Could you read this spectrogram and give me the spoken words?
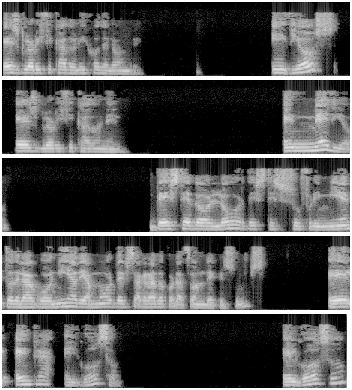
es glorificado el Hijo del Hombre y Dios es glorificado en él. En medio de este dolor, de este sufrimiento, de la agonía de amor del Sagrado Corazón de Jesús, Él entra el gozo. El gozo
